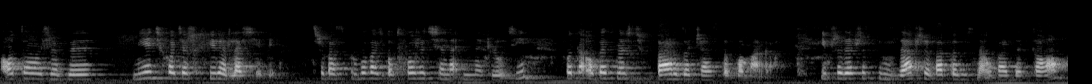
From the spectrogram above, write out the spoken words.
o to, żeby mieć chociaż chwilę dla siebie. Trzeba spróbować otworzyć się na innych ludzi, bo ta obecność bardzo często pomaga. I przede wszystkim zawsze warto mieć na uwadze to,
